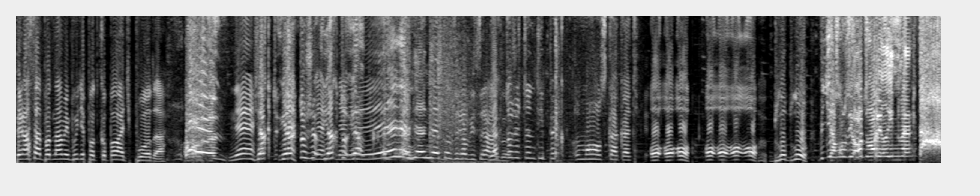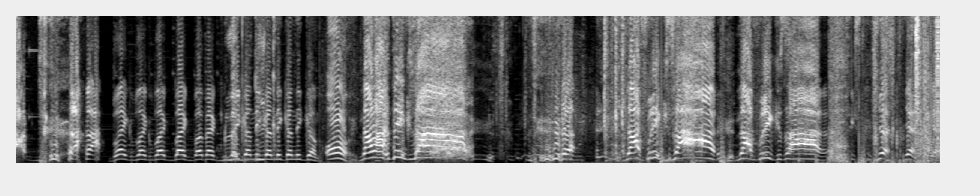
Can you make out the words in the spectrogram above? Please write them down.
teraz sa pod nami bude podkopovať pôda. O, Nie, Jak to, jak to, že, jak to, nie, jak, nie, nie, nie, nie, nie, to si robí jak srandu. to, že ten typek mohol skákať? O, o, o, o, o, o, o, blu, blu. Videl som si otvoril inventár! Black, black, black, black, black, black, Black nigga, nigga, nigga, nigga. O, na Martixa! na Frixa! Na Frixa! Nie, nie, nie.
